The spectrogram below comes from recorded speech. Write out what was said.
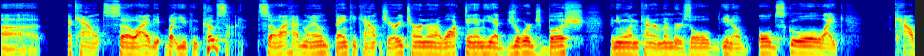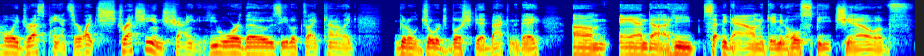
uh, account. So I, but you can co-sign. So I had my own bank account, Jerry Turner. I walked in. He had George Bush. If anyone kind of remembers old, you know, old school, like cowboy dress pants. They're like stretchy and shiny. He wore those. He looked like kind of like good old George Bush did back in the day. Um, and, uh, he set me down and gave me the whole speech, you know, of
